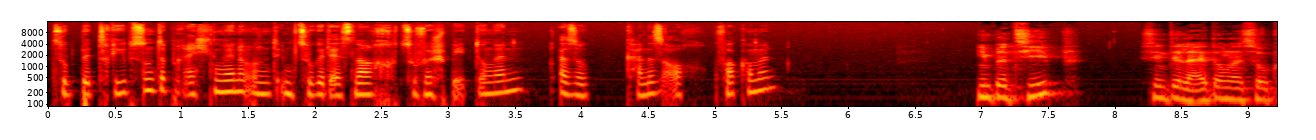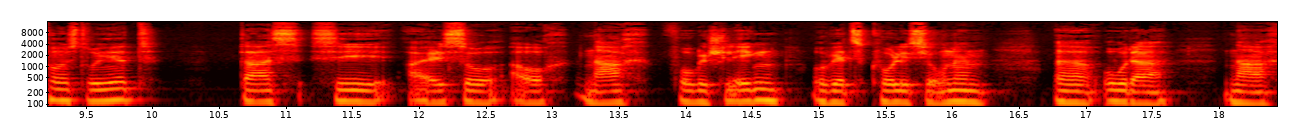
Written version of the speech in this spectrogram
zu Betriebsunterbrechungen und im Zuge dessen auch zu Verspätungen? Also kann das auch vorkommen? Im Prinzip sind die Leitungen so konstruiert, dass sie also auch nach Vogelschlägen, ob jetzt Kollisionen äh, oder nach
